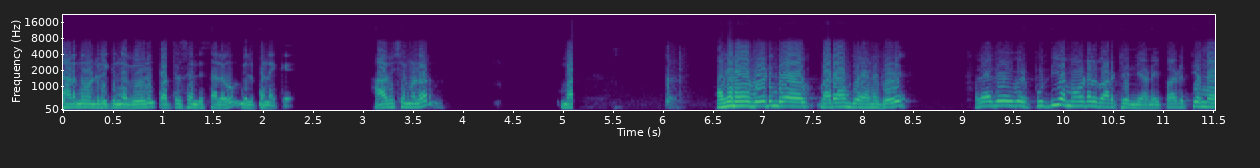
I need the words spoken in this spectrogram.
നടന്നുകൊണ്ടിരിക്കുന്ന വീടും പത്ത് സെന്റ് സ്ഥലവും വിൽപ്പനയ്ക്ക്. ആവശ്യമുള്ളവർ അങ്ങനെ വീടിന്റെ വരാന്തയാണിത്. അതായത് ഒരു പുതിയ മോഡൽ വർക്ക് തന്നെയാണ്. ഇപ്പൊ അടുത്ത് തന്നെ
